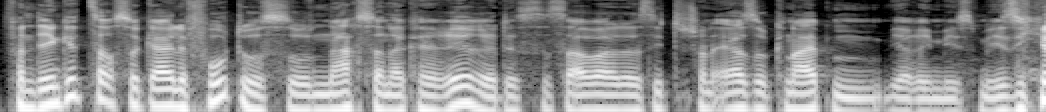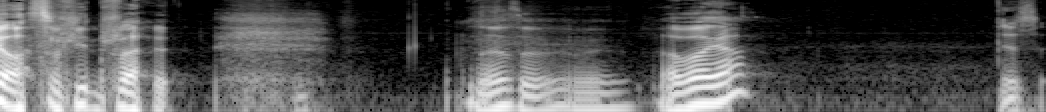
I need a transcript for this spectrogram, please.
Von dem gibt es auch so geile Fotos, so nach seiner Karriere. Das ist aber, das sieht schon eher so Kneipen-Jeremies-mäßig aus, auf jeden Fall. Ne, so, aber ja. Das, äh,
